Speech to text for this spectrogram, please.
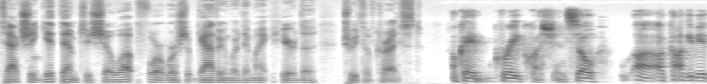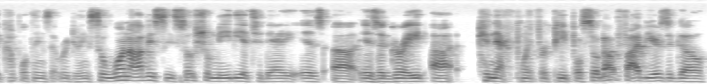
to actually get them to show up for a worship gathering where they might hear the truth of christ Okay, great question. So uh, I'll, give you a couple things that we're doing. So one, obviously, social media today is uh, is a great uh, connect point for people. So about five years ago,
